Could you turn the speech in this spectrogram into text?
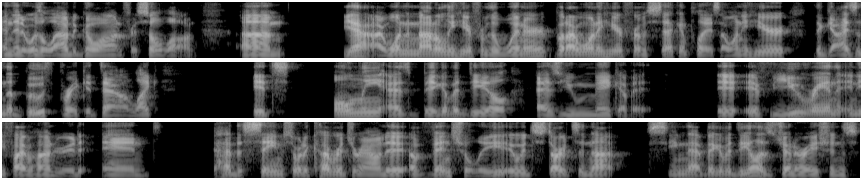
and that it was allowed to go on for so long. Um, yeah, I want to not only hear from the winner, but I want to hear from second place. I want to hear the guys in the booth break it down. Like it's only as big of a deal as you make of it. If you ran the Indy 500 and had the same sort of coverage around it, eventually it would start to not seem that big of a deal as generations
